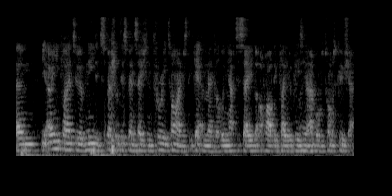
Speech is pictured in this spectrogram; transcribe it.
um, the only player to have needed special dispensation three times to get a medal, when you have to say that I've hardly played, but please can I have one, was Thomas Kuszczak.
